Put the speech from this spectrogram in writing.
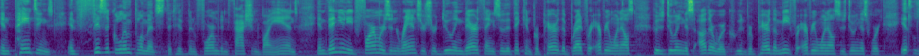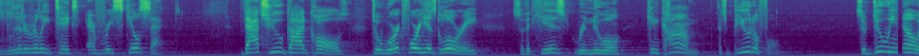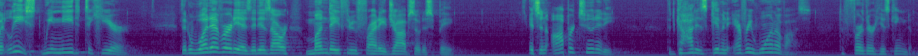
and paintings and physical implements that have been formed and fashioned by hands. And then you need farmers and ranchers who are doing their thing so that they can prepare the bread for everyone else who's doing this other work, who can prepare the meat for everyone else who's doing this work. It literally takes every skill set. That's who God calls to work for His glory so that His renewal can come. That's beautiful. So, do we know, at least we need to hear that whatever it is, it is our Monday through Friday job, so to speak. It's an opportunity that God has given every one of us to further His kingdom.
